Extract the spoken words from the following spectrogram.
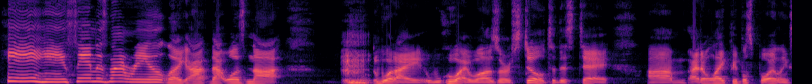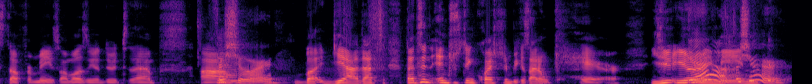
"Hey, hey, Santa's not real." Like I, that was not what I who I was, or still to this day. Um, I don't like people spoiling stuff for me, so I wasn't gonna do it to them. Um, For sure. But yeah, that's that's an interesting question because I don't care. You, you know yeah, what I mean? for sure.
